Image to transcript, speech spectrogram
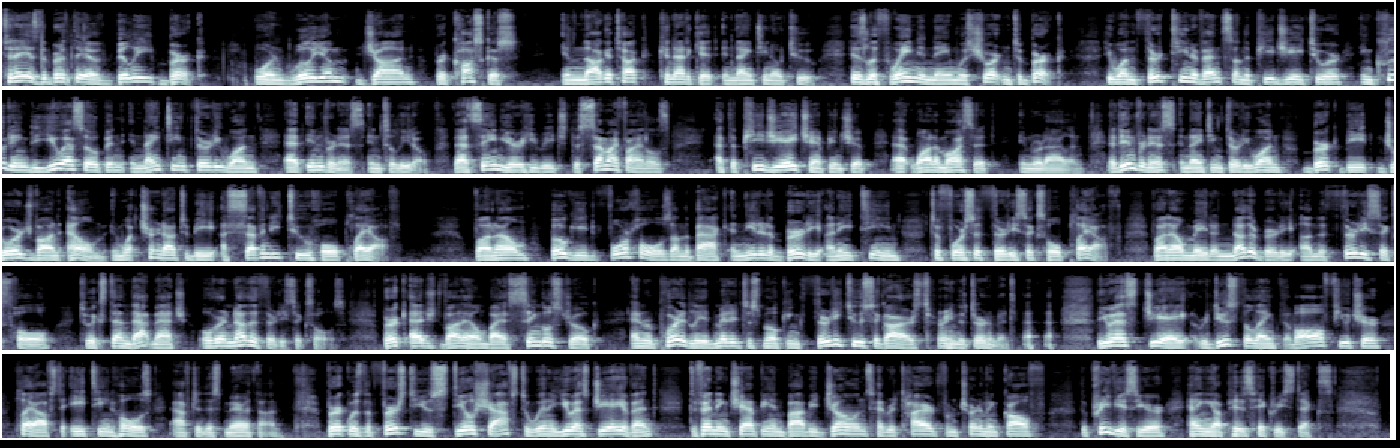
Today is the birthday of Billy Burke, born William John Burkauskas in Naugatuck, Connecticut in 1902. His Lithuanian name was shortened to Burke. He won 13 events on the PGA Tour, including the U.S. Open in 1931 at Inverness in Toledo. That same year, he reached the semifinals at the PGA Championship at Wannamoisett in Rhode Island. At Inverness in 1931, Burke beat George Von Elm in what turned out to be a 72 hole playoff. Von Elm bogeyed four holes on the back and needed a birdie on 18 to force a 36 hole playoff. Von Elm made another birdie on the 36th hole to extend that match over another 36 holes. Burke edged Von Elm by a single stroke and reportedly admitted to smoking 32 cigars during the tournament. the USGA reduced the length of all future playoffs to 18 holes after this marathon. Burke was the first to use steel shafts to win a USGA event. Defending champion Bobby Jones had retired from tournament golf the previous year, hanging up his hickory sticks.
